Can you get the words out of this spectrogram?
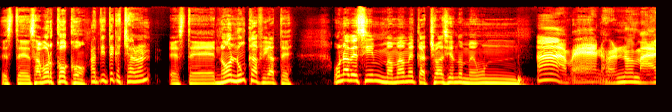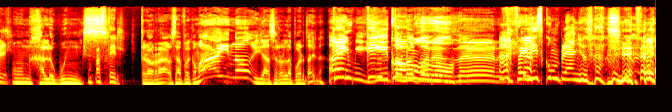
este sabor coco? ¿A ti te cacharon? Este, no, nunca, fíjate. Una vez sí, mi mamá me cachó haciéndome un, Ah, bueno, normal. un Halloween. Un pastel. Pero raro, o sea, fue como, ¡ay, no! Y ya cerró la puerta. Y, ¡Ay, ¡Qué- qué miguito, no puede ser! Feliz cumpleaños.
